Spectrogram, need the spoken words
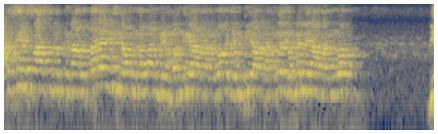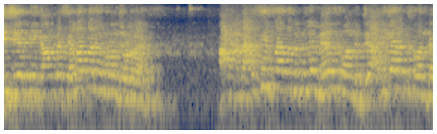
அரசியல் சாசனத்தினால தானே இன்னைக்கு அவங்க எல்லாம் மந்திரி ஆனாங்களோ எம்பி ஆனாங்களோ எம்எல்ஏ ஆனாங்களோ பிஜேபி காங்கிரஸ் எல்லா தலைவர்களும் சொல்றாங்க. அந்த அரசியல் சாசனத்திலே மேலுக்கு வந்துட்டு அதிகாரத்துக்கு வந்த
